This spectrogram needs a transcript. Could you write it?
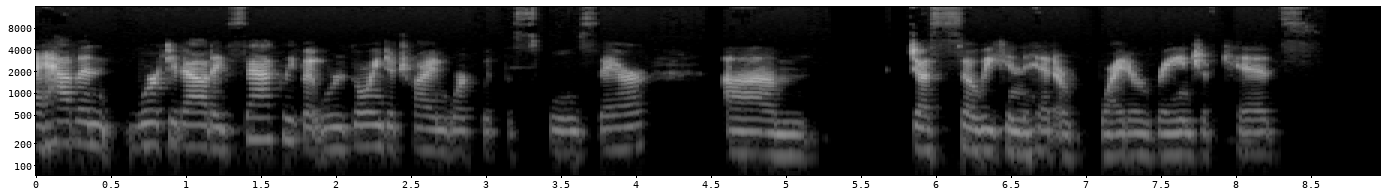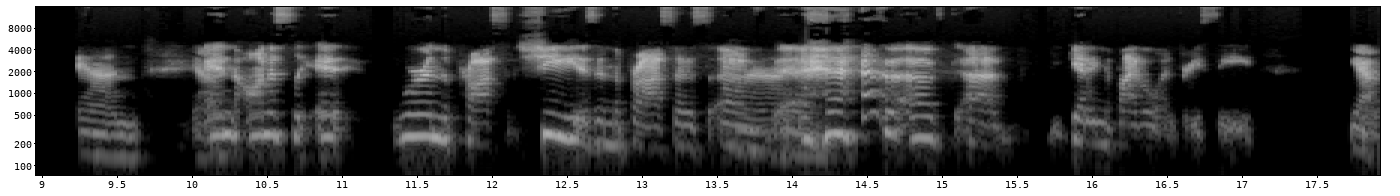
i haven't worked it out exactly but we're going to try and work with the schools there um, just so we can hit a wider range of kids and yeah. and honestly it, we're in the process she is in the process of, of uh, getting the 501c yeah,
